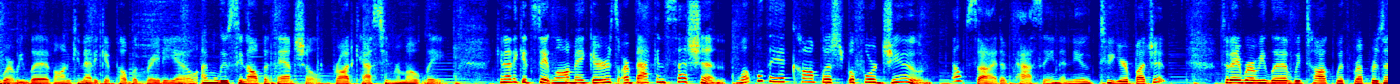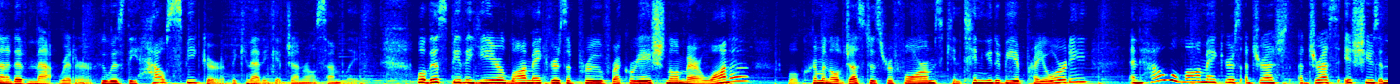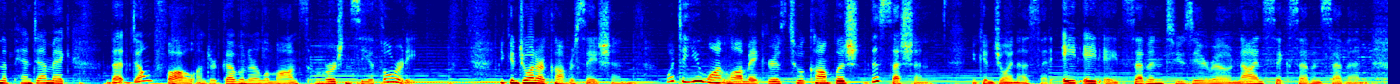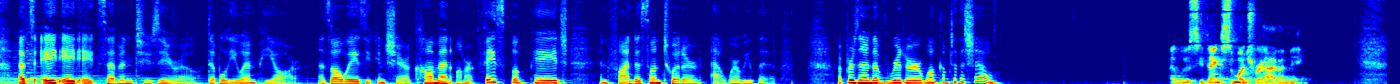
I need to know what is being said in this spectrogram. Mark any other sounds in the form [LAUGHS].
Where We Live on Connecticut Public Radio. I'm Lucy Nalpathanchel, broadcasting remotely. Connecticut state lawmakers are back in session. What will they accomplish before June, outside of passing a new two year budget? Today, Where We Live, we talk with Representative Matt Ritter, who is the House Speaker of the Connecticut General Assembly. Will this be the year lawmakers approve recreational marijuana? Will criminal justice reforms continue to be a priority? And how will lawmakers address, address issues in the pandemic that don't fall under Governor Lamont's emergency authority? You can join our conversation. What do you want lawmakers to accomplish this session? You can join us at 888-720-9677. That's 888-720-WNPR. As always, you can share a comment on our Facebook page and find us on Twitter at Where We Live. Representative Ritter, welcome to the show. Hi, Lucy. Thanks so much for having me.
